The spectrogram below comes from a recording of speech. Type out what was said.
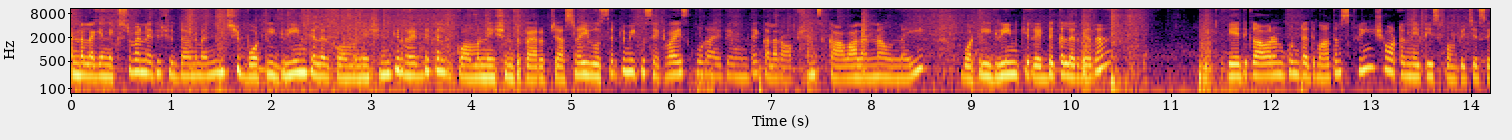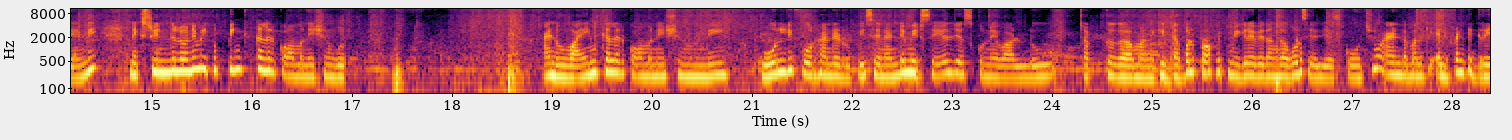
అండ్ అలాగే నెక్స్ట్ వన్ అయితే చూద్దాం మంచి బాటిల్ గ్రీన్ కలర్ కాంబినేషన్కి రెడ్ కలర్ కాంబినేషన్తో ప్యారప్ చేస్తున్నా. ఇవి వచ్చరికి మీకు సెట్ వైస్ కూడా అయితే ఉంటాయి కలర్ ఆప్షన్స్ కావాలన్నా ఉన్నాయి. బాటిల్ గ్రీన్కి రెడ్ కలర్ కదా. ఏది కావాలనుకుంటే అది మాత్రం స్క్రీన్ షాట్ అనేది తీసి పంపించేసేయండి. నెక్స్ట్ ఇందులోనే మీకు పింక్ కలర్ కాంబినేషన్ కూడా. అండ్ వైన్ కలర్ కాంబినేషన్ ఉంది. ఓన్లీ ఫోర్ హండ్రెడ్ రూపీసేనండి మీరు సేల్ చేసుకునే వాళ్ళు చక్కగా మనకి డబల్ ప్రాఫిట్ మిగిలే విధంగా కూడా సేల్ చేసుకోవచ్చు. అండ్ మనకి ఎలిఫెంట్ గ్రే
